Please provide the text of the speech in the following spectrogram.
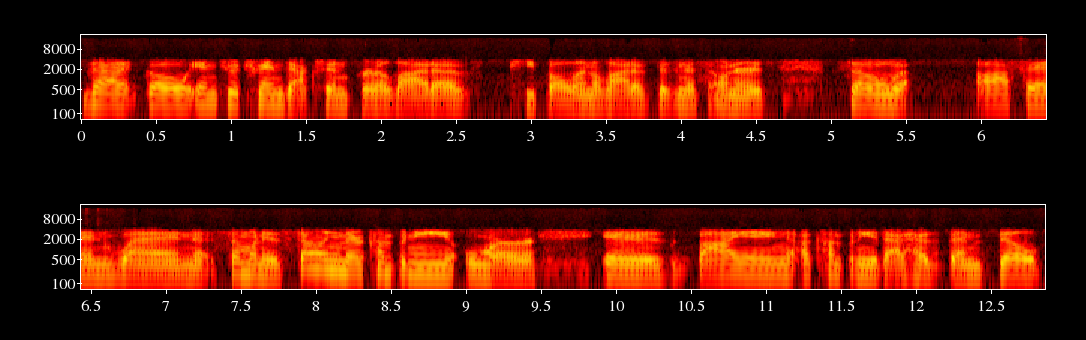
that go into a transaction for a lot of people and a lot of business owners. So often when someone is selling their company or is buying a company that has been built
